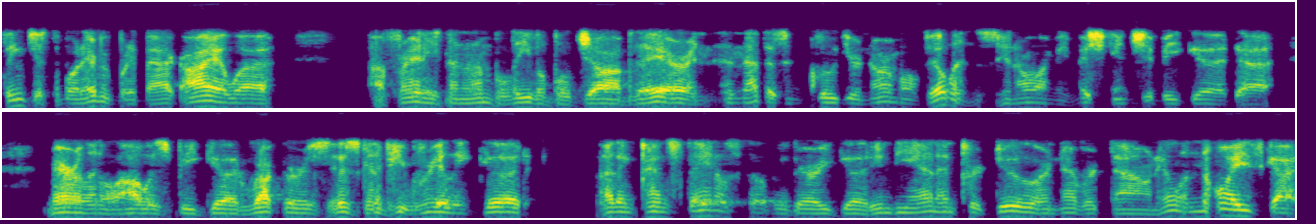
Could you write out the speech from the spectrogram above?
think, just about everybody back. Iowa, uh, Franny's done an unbelievable job there, and and that doesn't include your normal villains. You know, I mean, Michigan should be good. Uh, Maryland will always be good. Rutgers is going to be really good. I think Penn State will still be very good. Indiana and Purdue are never down. Illinois got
